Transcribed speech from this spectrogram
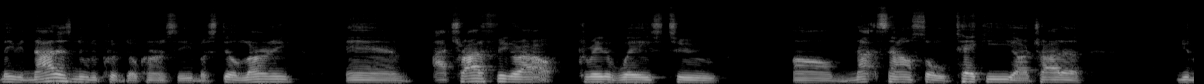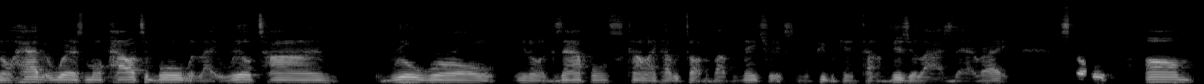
maybe not as new to cryptocurrency, but still learning. And I try to figure out creative ways to um, not sound so techy or try to, you know, have it where it's more palatable with like real time, real world, you know, examples, kind of like how we talked about the Matrix. You know, people can kind of visualize that, right? So, um,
